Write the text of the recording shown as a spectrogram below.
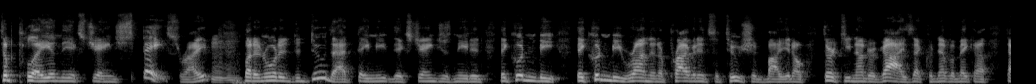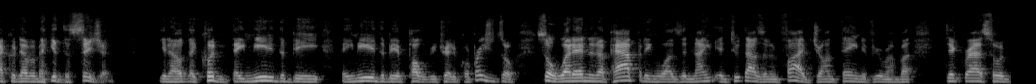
to play in the exchange space, right? Mm-hmm. But in order to do that, they need the exchanges needed. They couldn't be they couldn't be run in a private institution by you know 1,300 guys that could never make a that could never make a decision. You know they couldn't. They needed to be they needed to be a publicly traded corporation. So so what ended up happening was in, in 2005, John Thain, if you remember, Dick Grasso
